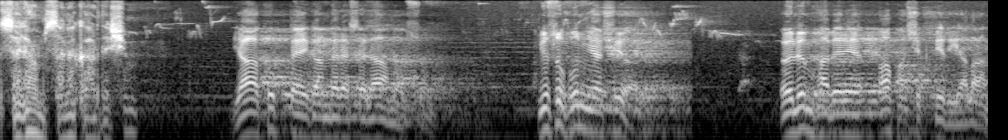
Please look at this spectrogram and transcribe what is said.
Selam sana kardeşim. Yakup peygambere selam olsun. Yusuf'un yaşıyor. Ölüm haberi apaçık bir yalan.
